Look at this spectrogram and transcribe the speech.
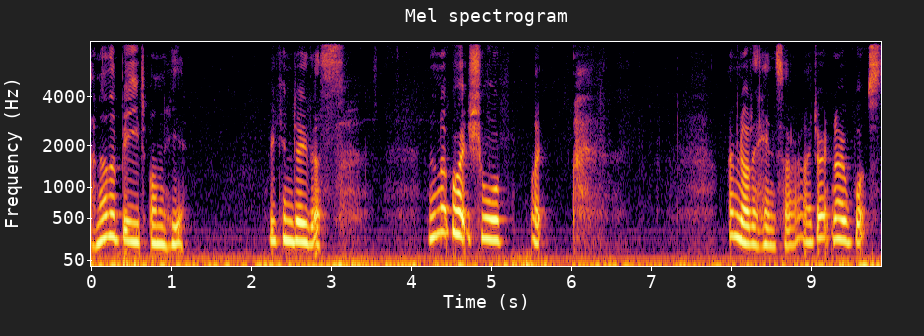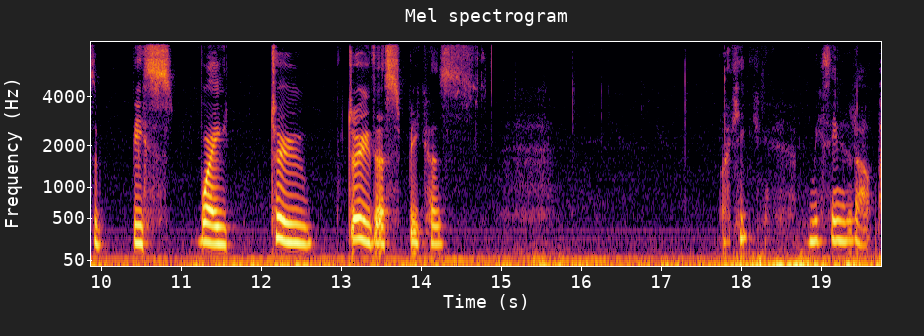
another bead on here. We can do this. I'm not quite sure, like, I'm not a hand sewer. I don't know what's the best way to do this because I keep messing it up.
